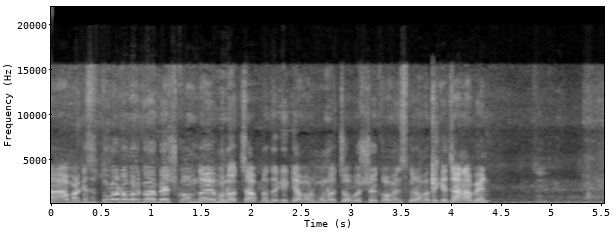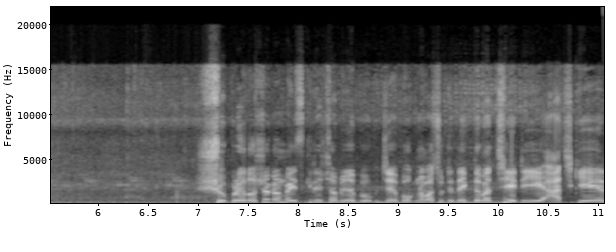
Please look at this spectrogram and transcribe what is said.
না। আমার কাছে তুলনামূলকভাবে বেশ কম দামে মনে হচ্ছে। আপনাদেরকে কেমন মনে হচ্ছে অবশ্যই কমেন্টস করে আমাদেরকে জানাবেন। সুপ্রিয় দর্শক আমরা স্ক্রিনের সামনে যে বকনা বাছুরটি দেখতে পাচ্ছি এটি আজকের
